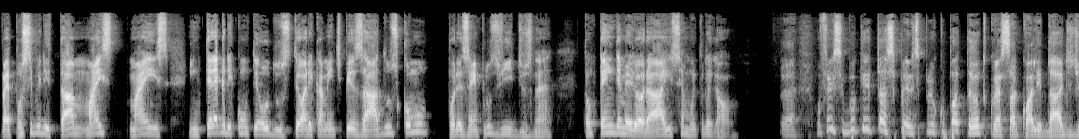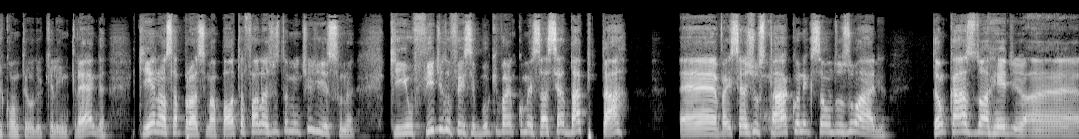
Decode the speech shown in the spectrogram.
vai possibilitar mais, mais entrega de conteúdos teoricamente pesados, como, por exemplo, os vídeos, né? Então tende a melhorar, isso é muito legal. É, o Facebook ele, tá, se ele se preocupa tanto com essa qualidade de conteúdo que ele entrega, que a nossa próxima pauta fala justamente disso, né? Que o feed do Facebook vai começar a se adaptar, é, vai se ajustar à conexão do usuário. Então, caso da rede, é,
